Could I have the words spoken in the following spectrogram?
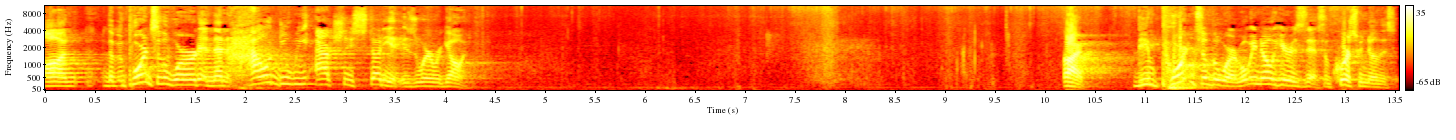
on the importance of the word and then how do we actually study it is where we're going. All right. The importance of the word. What we know here is this. Of course, we know this.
